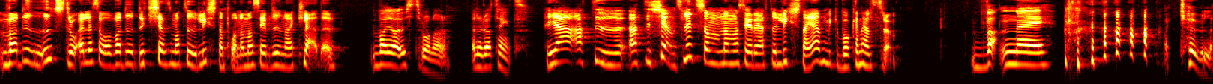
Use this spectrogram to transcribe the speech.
vad du utstrålar, eller så, vad du, det känns som att du lyssnar på när man ser dina kläder. Vad jag utstrålar. Eller du har tänkt? Ja, att, du, att det känns lite som när man ser det att du lyssnar jävligt mycket på Håkan Hellström. Va? Nej. Vad kul.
